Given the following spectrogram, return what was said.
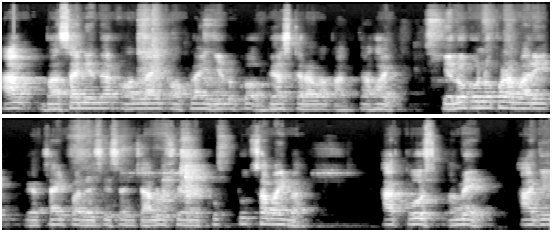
આ ભાષાની અંદર ઓનલાઈન ઓફલાઈન જે લોકો અભ્યાસ કરાવવા માંગતા હોય તે લોકોનો પણ અમારી વેબસાઇટ પર રજિસ્ટ્રેશન ચાલુ છે અને ખૂબ ટૂંક સમયમાં આ કોર્સ અમે આ જે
